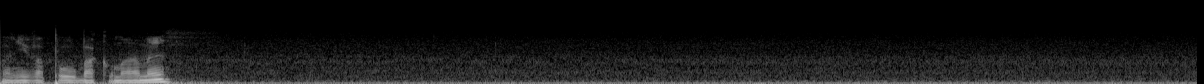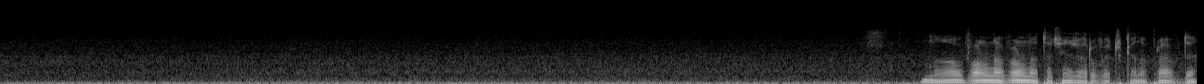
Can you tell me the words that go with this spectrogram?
Paliwa pół baku mamy. No, wolna, ta ciężaróweczka, naprawdę.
